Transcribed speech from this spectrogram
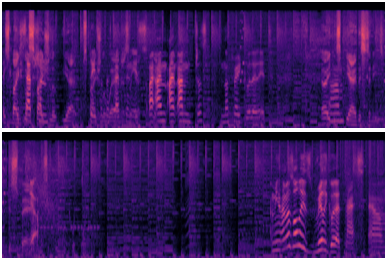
like Spa- perception. spatial, yeah, space spatial awareness. perception I is. I, yeah. I'm I'm I'm just not very good at it. Uh, you can um, yeah, this is an easy one, just spare. yeah. It's an easy, quick one. I mean, I was always really good at math. Um,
